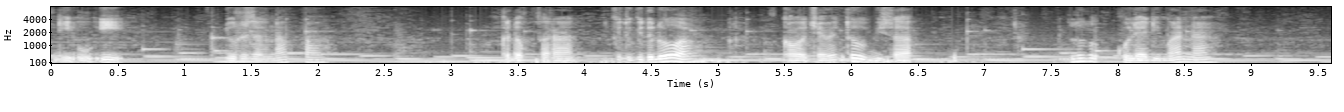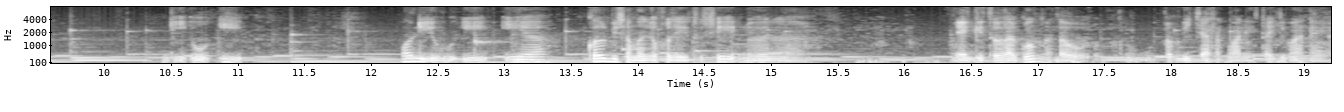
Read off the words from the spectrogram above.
Di UI jurusan apa? Kedokteran. Gitu-gitu doang. Kalau cewek tuh bisa lu kuliah di mana? Di UI oh di UI iya. Kok bisa masuk ke situ sih? Nah, ya gitulah gue nggak tahu pembicaraan wanita gimana ya.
